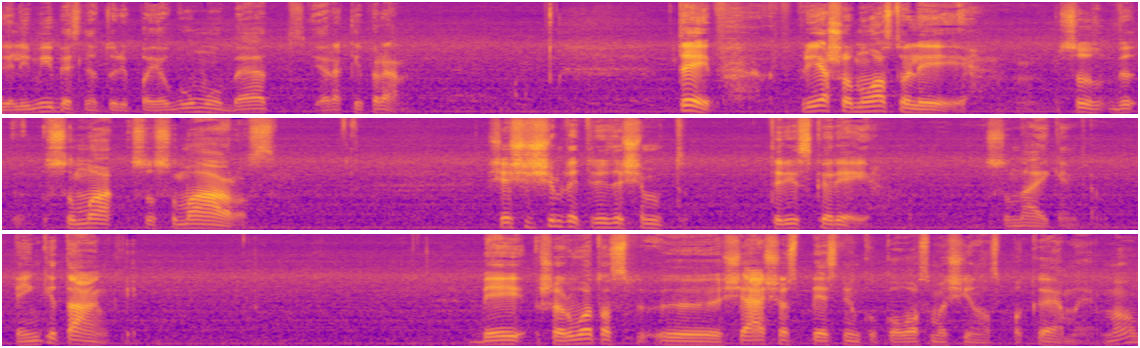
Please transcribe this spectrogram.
galimybės, neturi pajėgumų, bet yra kaip yra. Taip, priešo nuostoliai su, suma, susumaros. 633 kariai sunaikinti, 5 tankai, bei šarvuotos e, šešios pėstininkų kovos mašinos PKM. Nu,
